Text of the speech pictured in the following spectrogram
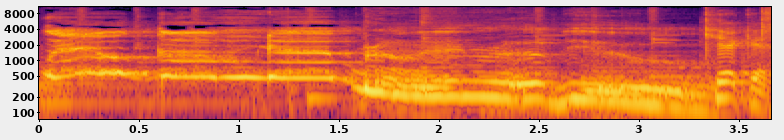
Welcome to Bruin Review. Kick it.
